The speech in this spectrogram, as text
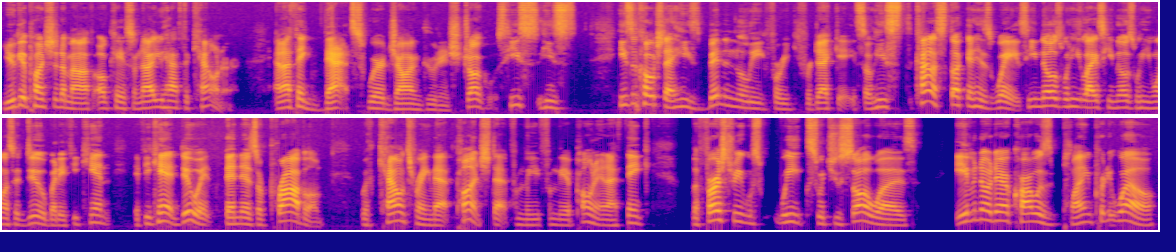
you get punched in the mouth. Okay, so now you have to counter, and I think that's where Jon Gruden struggles. He's he's he's a coach that he's been in the league for for decades, so he's kind of stuck in his ways. He knows what he likes, he knows what he wants to do, but if he can't if he can't do it, then there's a problem with countering that punch that from the from the opponent. And I think the first three weeks, what you saw was even though Derek Carr was playing pretty well,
